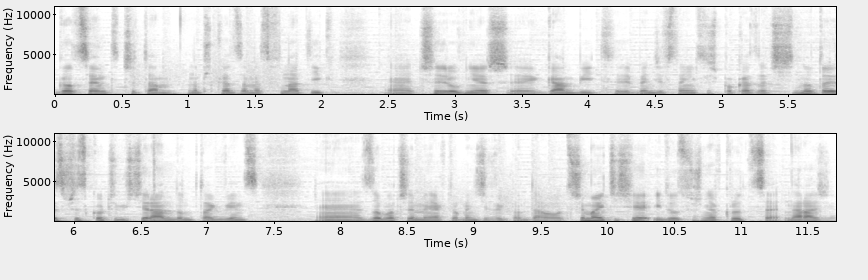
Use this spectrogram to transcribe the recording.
Godsend, czy tam na przykład zamiast Fnatic, czy również Gambit będzie w stanie coś pokazać. No to jest wszystko oczywiście random, tak więc e, zobaczymy jak to będzie wyglądało. Trzymajcie się i do usłyszenia wkrótce. Na razie.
